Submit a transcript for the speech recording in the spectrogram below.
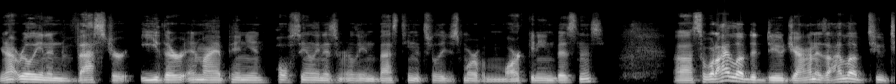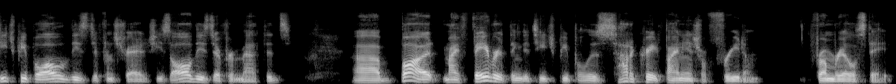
You're not really an investor either, in my opinion. Wholesaling isn't really investing, it's really just more of a marketing business. Uh, so, what I love to do, John, is I love to teach people all of these different strategies, all these different methods. Uh, but my favorite thing to teach people is how to create financial freedom from real estate.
